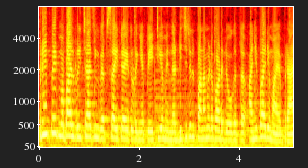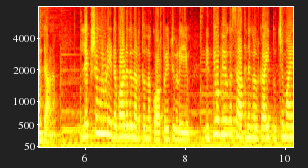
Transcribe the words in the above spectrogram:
പ്രീപെയ്ഡ് മൊബൈൽ റീചാർജിംഗ് വെബ്സൈറ്റായി തുടങ്ങിയ പേടിഎം ഇന്ന് ഡിജിറ്റൽ പണമിടപാട് ലോകത്ത് അനിവാര്യമായ ബ്രാൻഡാണ് ലക്ഷങ്ങളുടെ ഇടപാടുകൾ നടത്തുന്ന കോർപ്പറേറ്റുകളെയും നിത്യോപയോഗ സാധനങ്ങൾക്കായി തുച്ഛമായ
